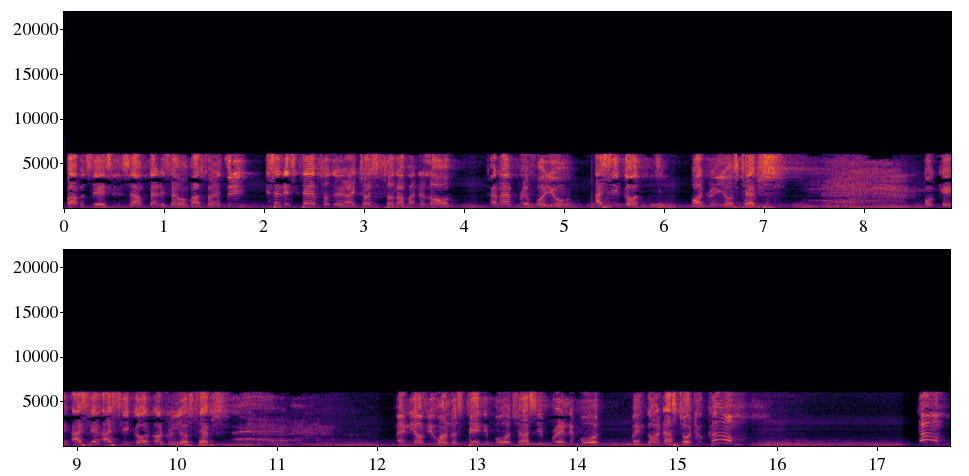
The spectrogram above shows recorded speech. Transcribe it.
Bible says in Psalm 37 verse 23, He said the steps of the righteous is ordered by the Lord. Can I pray for you? I see God ordering your steps. Okay, I say I see God ordering your steps. Many of you want to stay in the boat, you are still praying in the boat when God has told you, Come. Come.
